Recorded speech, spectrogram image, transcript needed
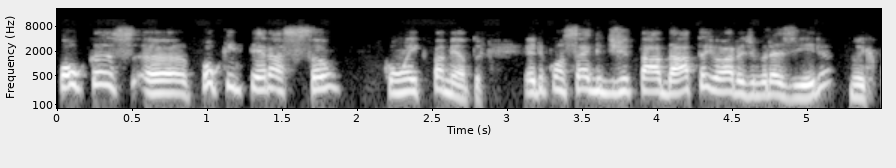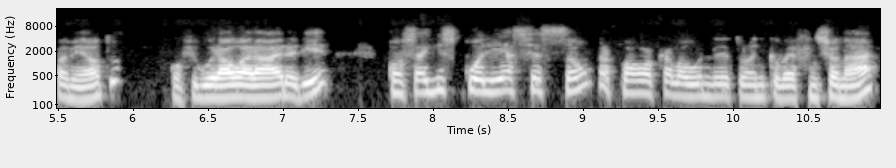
poucas, uh, pouca interação com o equipamento. Ele consegue digitar a data e hora de Brasília no equipamento, configurar o horário ali, consegue escolher a sessão para qual aquela urna eletrônica vai funcionar,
